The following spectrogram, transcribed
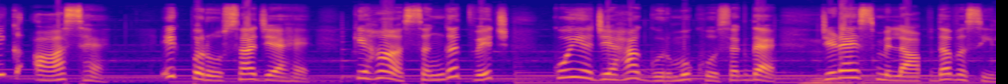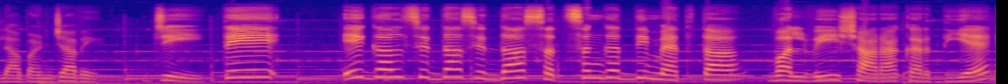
ਇੱਕ ਆਸ ਹੈ ਇੱਕ ਭਰੋਸਾ ਜਿਹਾ ਹੈ ਕਿ ਹਾਂ ਸੰਗਤ ਵਿੱਚ ਕੋਈ ਅਜਿਹਾ ਗੁਰਮੁਖ ਹੋ ਸਕਦਾ ਹੈ। ਜਿਹੜਾ ਇਸ ਮਿਲਾਪ ਦਾ ਵਸੀਲਾ ਬਣ ਜਾਵੇ। ਜੀ ਤੇ ਇਹ ਗੱਲ ਸਿੱਧਾ ਸਿੱਧਾ ਸਤਸੰਗਤ ਦੀ ਮਹੱਤਤਾ ਵੱਲ ਵੀ ਇਸ਼ਾਰਾ ਕਰਦੀ ਹੈ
